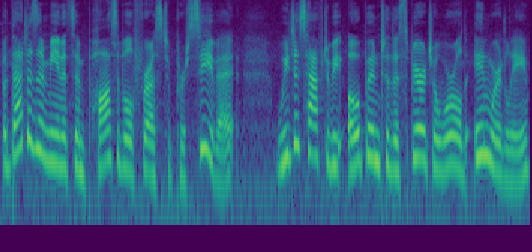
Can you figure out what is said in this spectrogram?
But that doesn't mean it's impossible for us to perceive it. We just have to be open to the spiritual world inwardly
